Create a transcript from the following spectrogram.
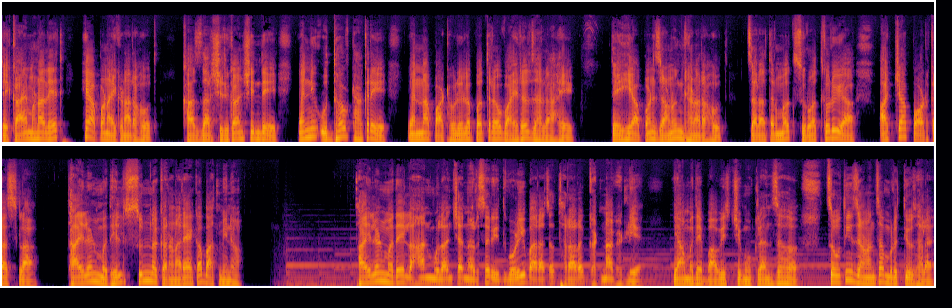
ते काय म्हणालेत हे आपण ऐकणार आहोत. खासदार श्रीकांत शिंदे यांनी उद्धव ठाकरे यांना पाठवलेलं पत्र व्हायरल झालं आहे. तेही आपण जाणून घेणार आहोत. चला तर मग सुरुवात करूया आजच्या पॉडकास्टला थायलंडमधील सुन्न करणाऱ्या एका बातमीनं. थायलंडमध्ये लहान मुलांच्या नर्सरीत गोळीबाराचा थरारक घटना घडली आहे यामध्ये बावीस चिमुकल्यांसह चौतीस जणांचा मृत्यू झालाय.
